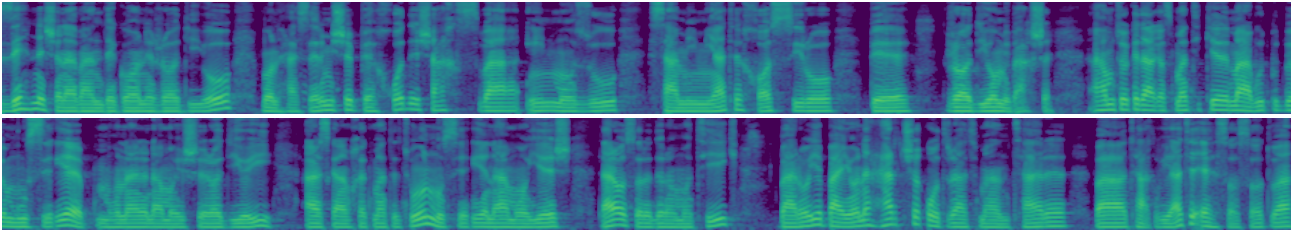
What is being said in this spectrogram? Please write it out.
ذهن شنوندگان رادیو منحصر میشه به خود شخص و این موضوع صمیمیت خاصی رو به رادیو میبخشه. همونطور که در قسمتی که مربوط بود به موسیقی هنر نمایش رادیویی ارز کردم خدمتتون موسیقی نمایش در آثار دراماتیک برای بیان هرچه قدرتمندتر و تقویت احساسات و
